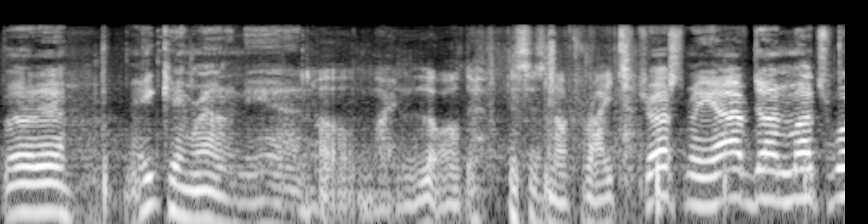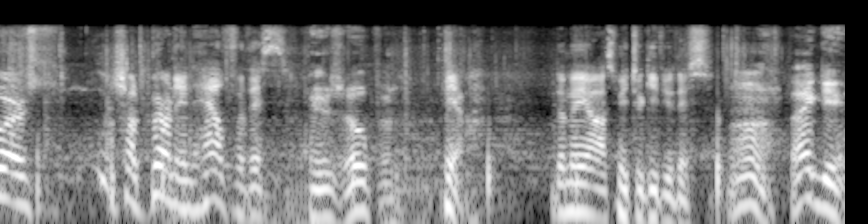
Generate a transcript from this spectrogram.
but uh, he came around in the end. Oh, my lord. This is not right. Trust me, I've done much worse. We shall burn in hell for this. Here's hoping. Here. The mayor asked me to give you this. Oh, thank. You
